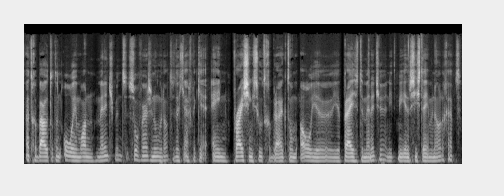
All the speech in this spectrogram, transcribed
uitgebouwd tot een all-in-one management software, zo noemen we dat. Dus dat je eigenlijk je één pricing suite gebruikt om al je, je prijzen te managen en niet meerdere systemen nodig hebt.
